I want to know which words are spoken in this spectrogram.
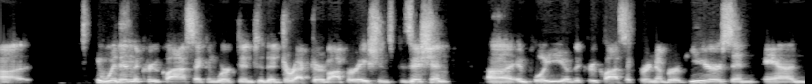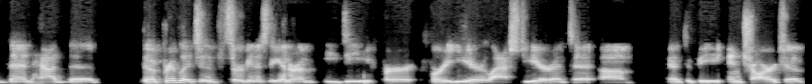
uh, uh, within the Crew Classic and worked into the director of operations position, uh, employee of the Crew Classic for a number of years, and and then had the the privilege of serving as the interim ED for for a year last year, and to um, and to be in charge of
